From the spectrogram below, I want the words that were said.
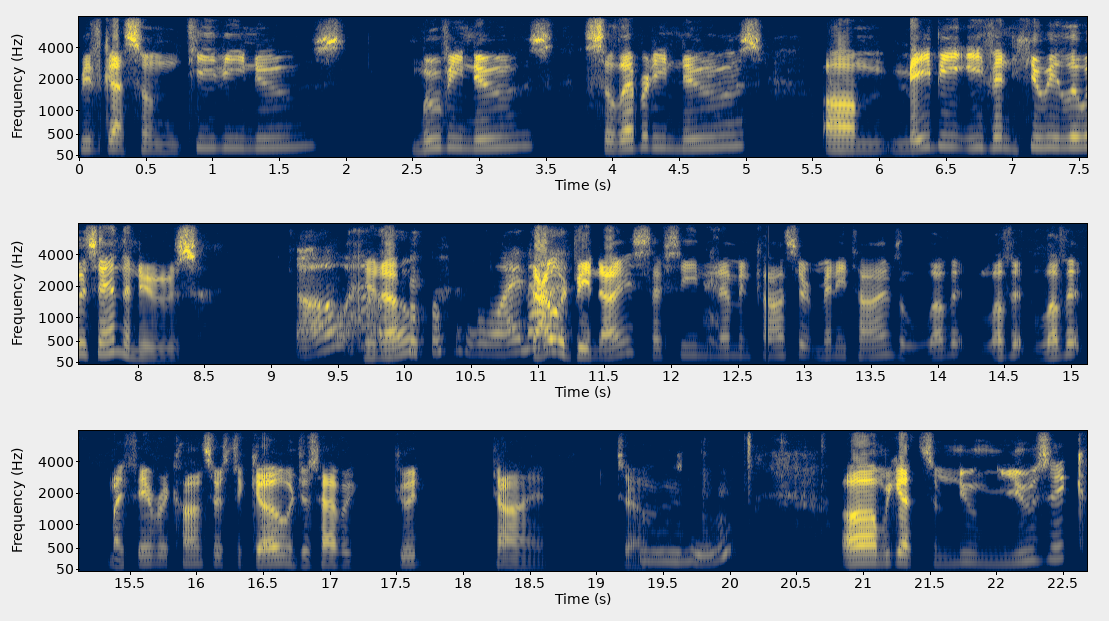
We've got some TV news, movie news, celebrity news, um, maybe even Huey Lewis and the news. Oh, wow. You know? Why not? That would be nice. I've seen them in concert many times. I love it, love it, love it. My favorite concerts to go and just have a good time. So. Mhm. Um, we got some new music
